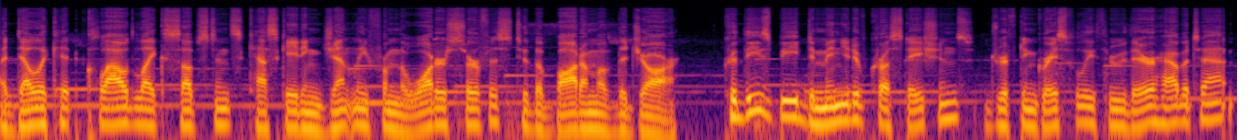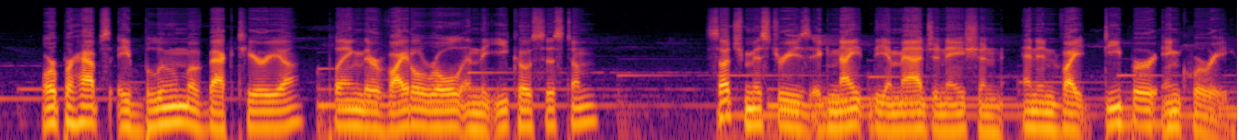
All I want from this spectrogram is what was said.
A delicate, cloud-like substance cascading gently from the water surface to the bottom of the jar. Could these be diminutive crustaceans drifting gracefully through their habitat? Or perhaps a bloom of bacteria playing their vital role in the ecosystem? Such mysteries ignite the imagination and invite deeper inquiry.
